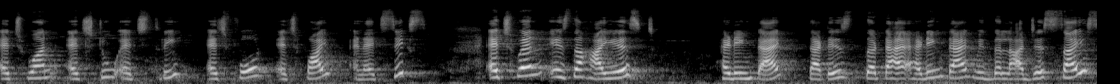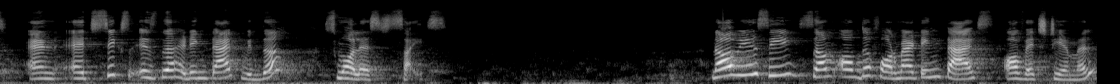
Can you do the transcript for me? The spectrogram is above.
H1, H2, H3, H4, H5 and H6. H1 is the highest heading tag that is the ta heading tag with the largest size and H6 is the heading tag with the smallest size. Now we will see some of the formatting tags of HTML.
